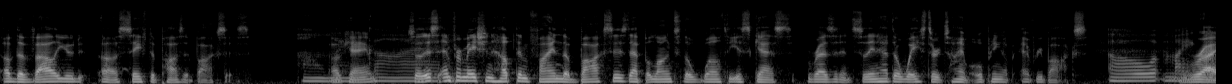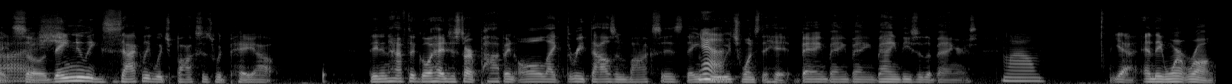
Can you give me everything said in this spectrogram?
of the valued uh, safe deposit boxes. Oh my Okay. god. So this information helped them find the boxes that belonged to the wealthiest guests, residents. So they didn't have to waste their time opening up every box. Oh my god. right. So they knew exactly which boxes would pay out. They didn't have to go ahead and just start popping all like 3,000 boxes. They Yeah. knew which ones to hit. Bang, bang, bang, bang. These are the bangers. Wow. Yeah, and they weren't wrong.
